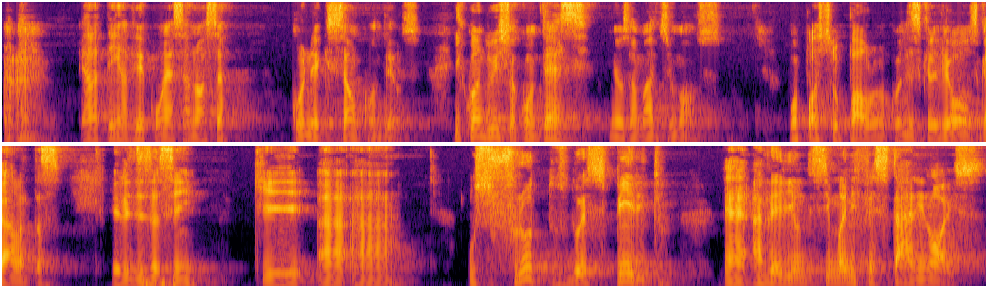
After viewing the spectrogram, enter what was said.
ela tem a ver com essa nossa conexão com Deus. E quando isso acontece, meus amados irmãos, o apóstolo Paulo, quando escreveu aos Gálatas, ele diz assim: que a, a, os frutos do Espírito é, haveriam de se manifestar em nós.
